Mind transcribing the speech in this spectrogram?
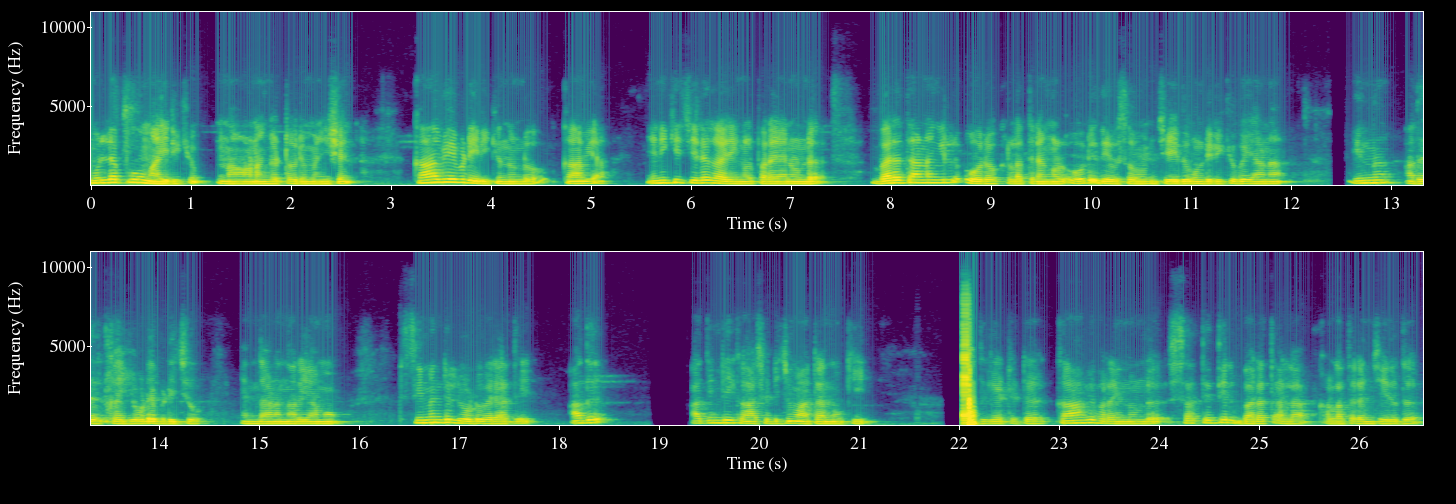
മുല്ലപ്പൂവുമായിരിക്കും. നാണം കെട്ട ഒരു മനുഷ്യൻ. കാവ്യ ഇവിടെ ഇരിക്കുന്നുണ്ടോ? കാവ്യ എനിക്ക് ചില കാര്യങ്ങൾ പറയാനുണ്ട്. ഭരതാണെങ്കിൽ ഓരോ കള്ളത്തരങ്ങൾ ഒരു ദിവസവും ചെയ്തുകൊണ്ടിരിക്കുകയാണ്. ഇന്ന് അത് കയ്യോടെ പിടിച്ചു. എന്താണെന്നറിയാമോ? സിമന്റ് ലോഡ് വരാതെ അത് അതിന്റെ കാശടിച്ചു മാറ്റാൻ നോക്കി. അത് കേട്ടിട്ട് കാവ്യ പറയുന്നുണ്ട് സത്യത്തിൽ ഭരത് അല്ല കള്ളത്തരം ചെയ്തത്.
